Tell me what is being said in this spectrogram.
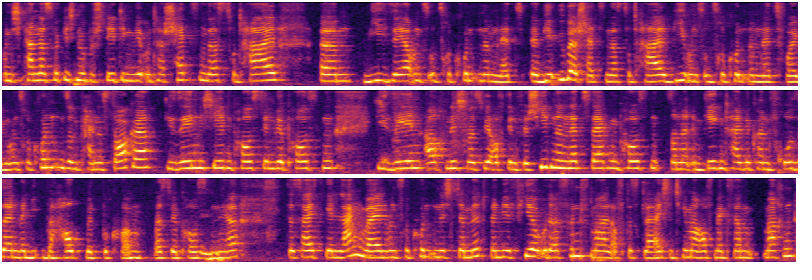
Und ich kann das wirklich nur bestätigen. Wir unterschätzen das total, ähm, wie sehr uns unsere Kunden im Netz, äh, wir überschätzen das total, wie uns unsere Kunden im Netz folgen. Unsere Kunden sind keine Stalker, die sehen nicht jeden Post, den wir posten. Die sehen auch nicht, was wir auf den verschiedenen Netzwerken posten, sondern im Gegenteil, wir können froh sein, wenn die überhaupt mitbekommen, was wir posten. Mhm. Ja. Das heißt, wir langweilen unsere Kunden nicht damit, wenn wir vier oder fünfmal auf das gleiche Thema aufmerksam machen,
